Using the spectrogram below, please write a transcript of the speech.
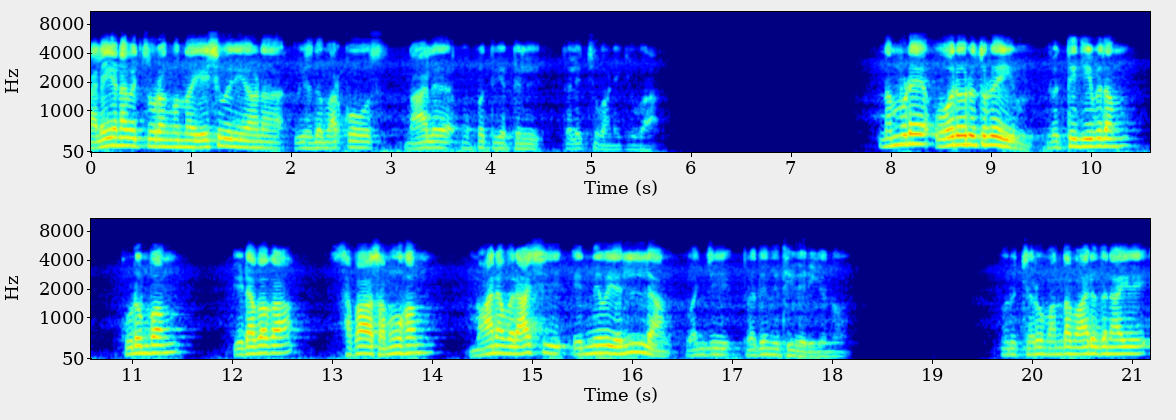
തലയിണ വെച്ചുറങ്ങുന്ന യേശുവിനെയാണ് വിശുദ്ധ മർക്കോസ് നാല് മുപ്പത്തിയെട്ടിൽ തെളിച്ചു കാണിക്കുക. നമ്മുടെ ഓരോരുത്തരുടെയും വ്യക്തിജീവിതം കുടുംബം ഇടവക സഭാസമൂഹം മാനവരാശി എന്നിവയെല്ലാം വഞ്ചി പ്രതിനിധീകരിക്കുന്നു. ഒരു ചെറു മന്ദമാരുതനായി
